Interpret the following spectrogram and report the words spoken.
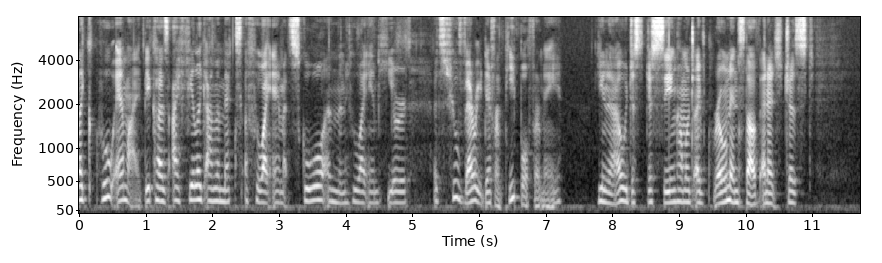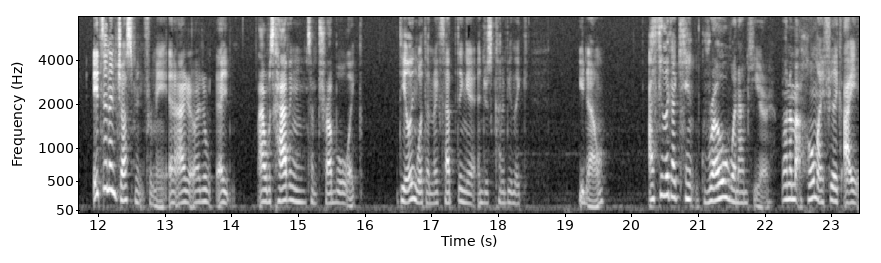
like who am I? Because I feel like I'm a mix of who I am at school and then who I am here. It's two very different people for me. You know, just just seeing how much I've grown and stuff and it's just it's an adjustment for me and I, I don't I I was having some trouble like dealing with it and accepting it and just kind of being like you know, I feel like I can't grow when I'm here. When I'm at home, I feel like I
